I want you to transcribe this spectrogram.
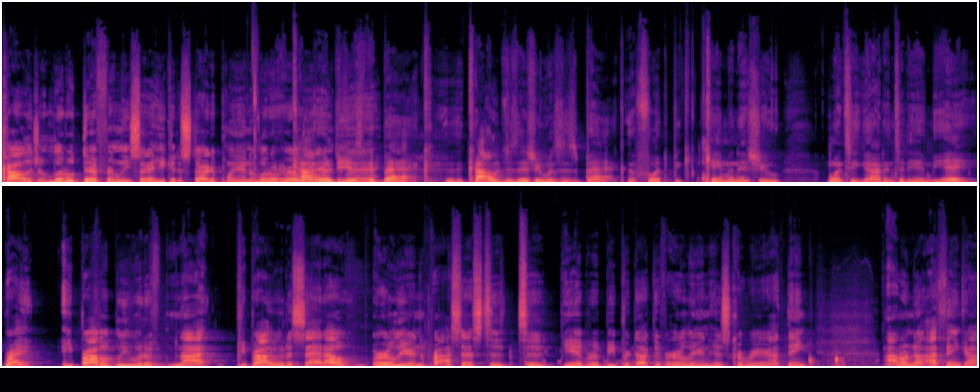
college a little differently so that he could have started playing a little earlier in College NBA. was the back. The college's issue was his back. The foot became an issue once he got into the NBA. Right. He probably would have not. He probably would have sat out earlier in the process to to be able to be productive earlier in his career. I think. I don't know. I think I,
